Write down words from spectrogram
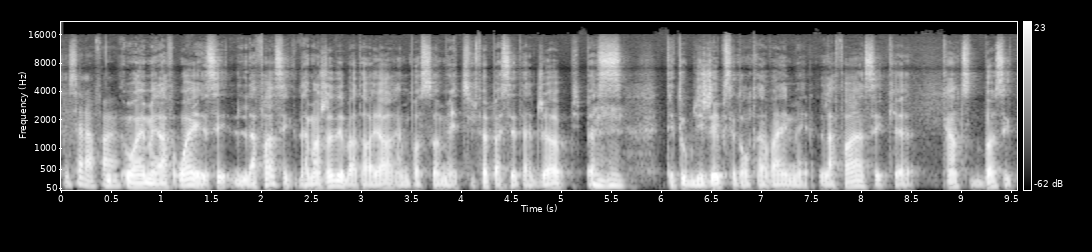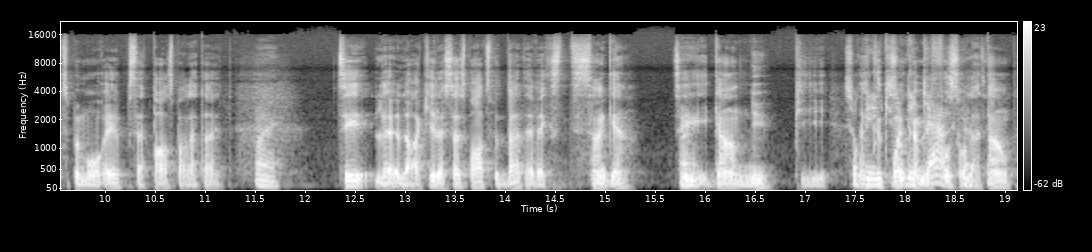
C'est ça l'affaire. Ouais, mais la, ouais, c'est, l'affaire, c'est que la majorité des batailleurs n'aiment pas ça, mais tu le fais passer ta job, puis parce Mhm. que t'es obligé, puis c'est ton travail. Mais l'affaire, c'est que quand tu te bats, c'est que tu peux mourir, puis ça te passe par la tête. Ouais. Tu sais, le, le hockey, le seul sport, tu peux te battre avec sans gants. Tu sais, Ouais. gants nus, puis Sur un des- coup de poing comme il faut sur la tu tempe.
